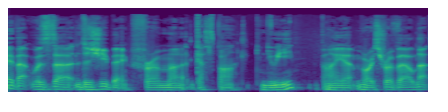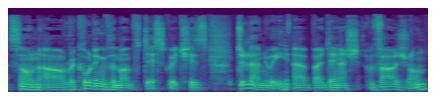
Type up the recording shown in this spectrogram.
Okay, that was uh, Le Gibet from uh, Gaspard Nuit by uh, Maurice Ravel. That's on our recording of the month disc, which is De la Nuit uh, by Dénes Várjon.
